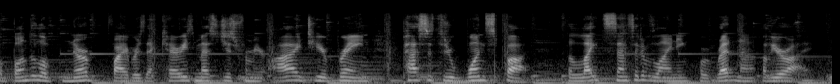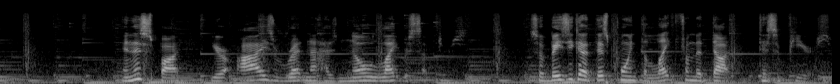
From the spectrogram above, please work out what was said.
a bundle of nerve fibers that carries messages from your eye to your brain, passes through one spot, the light-sensitive lining or retina of your eye. In this spot, your eye's retina has no light receptors. So basically at this point, the light from the dot disappears.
